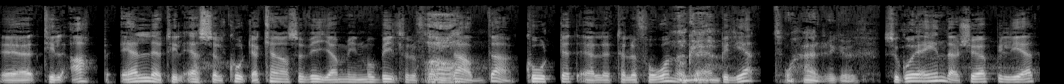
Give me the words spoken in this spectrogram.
eh, till app eller till SL-kort. Jag kan alltså via min mobiltelefon Ja. ladda kortet eller telefonen Okej. med en biljett. Åh herregud. Så går jag in där, köp biljett,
